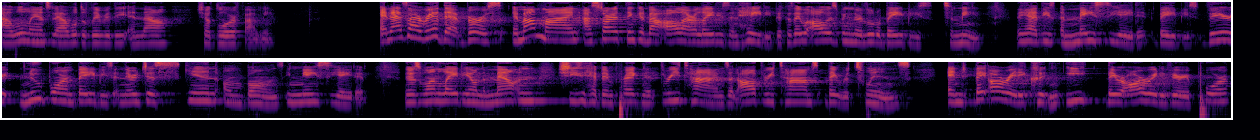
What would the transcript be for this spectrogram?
I will answer thee, I will deliver thee, and thou shalt glorify me. And as I read that verse, in my mind, I started thinking about all our ladies in Haiti because they would always bring their little babies to me. They had these emaciated babies, very newborn babies, and they're just skin on bones, emaciated. There's one lady on the mountain, she had been pregnant three times, and all three times they were twins. And they already couldn't eat, they were already very poor.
